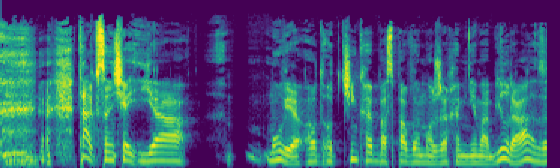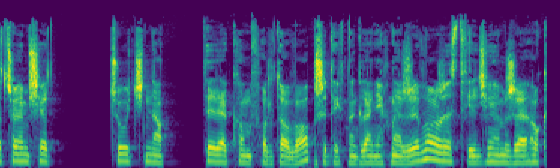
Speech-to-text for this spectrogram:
tak, w sensie ja mówię, od odcinka chyba z Pawłem Orzechem nie ma biura, zacząłem się czuć na tyle komfortowo przy tych nagraniach na żywo, że stwierdziłem, że ok,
